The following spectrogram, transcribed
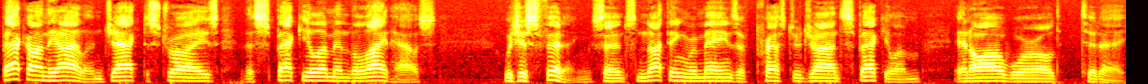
Back on the island, Jack destroys the speculum in the lighthouse which is fitting, since nothing remains of Prester John's speculum in our world today.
